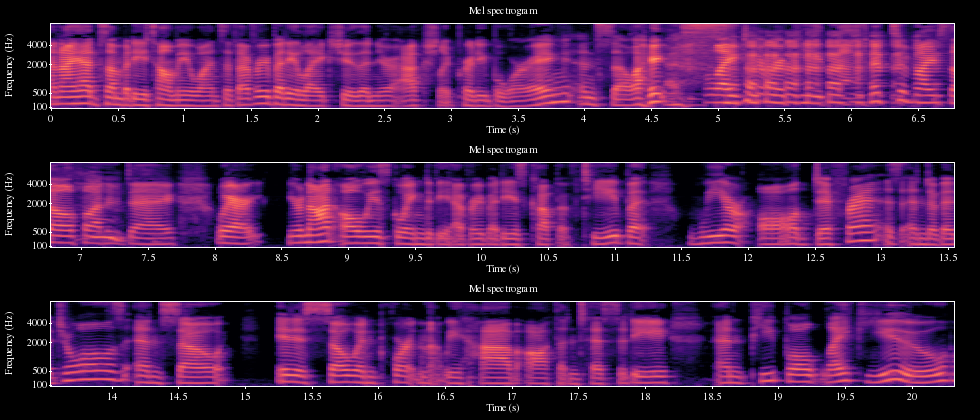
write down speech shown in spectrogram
And I had somebody tell me once if everybody likes you, then you're actually pretty boring. And so I yes. like to repeat that to myself on a day where you're not always going to be everybody's cup of tea, but we are all different as individuals. And so it is so important that we have authenticity and people like you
